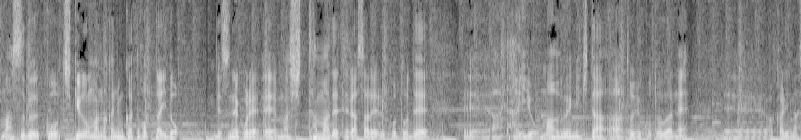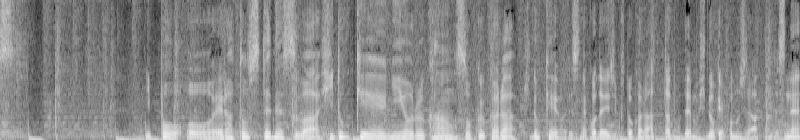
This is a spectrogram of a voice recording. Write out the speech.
まっすぐこう地球の真ん中に向かって掘った緯度ですね。これ、え、真下まで照らされることで、え、あ太陽真上に来たということがね、えー、分かります。一方エラトステネスは日時計による観測から日時計はですね古代エジプトからあったので、まあ、日時計この時代あったんですね、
